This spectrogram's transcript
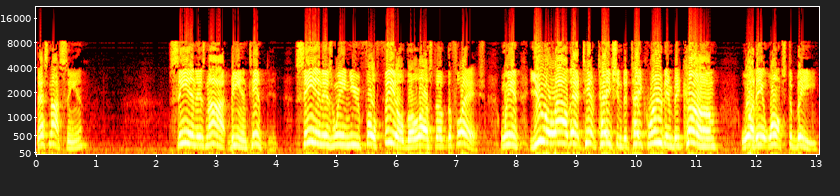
That's not sin. Sin is not being tempted. Sin is when you fulfill the lust of the flesh. When you allow that temptation to take root and become what it wants to be.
